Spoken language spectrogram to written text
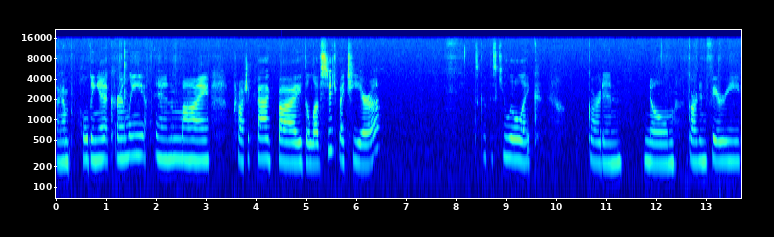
bag. I'm holding it currently in my project bag by The Love Stitch by Tierra. It's got this cute little like garden gnome, garden fairy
